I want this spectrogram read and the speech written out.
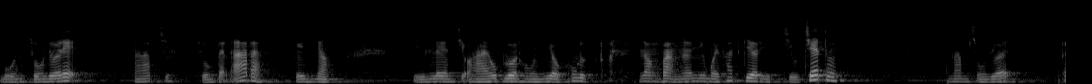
Bốn xuống dưới đấy. Át chứ, xuống tận át à? Kinh nhở. Chín lên, triệu hai húp luôn, không phải nhiều. Không được lòng vàng nữa như mấy phát kia thì chịu chết thôi. Năm xuống dưới. K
